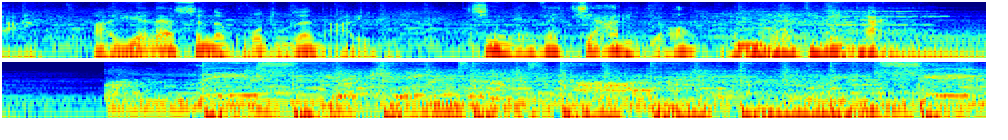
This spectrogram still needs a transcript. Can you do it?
啊！啊，原来神的国度在哪里？竟然在家里哦！我们来听听看。Unleash your kingdom's power, reaching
